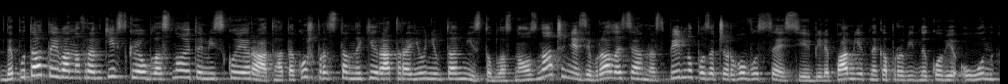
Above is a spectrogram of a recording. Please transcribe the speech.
Депутати Івано-Франківської обласної та міської рад, а також представники рад районів та міст обласного значення зібралися на спільну позачергову сесію біля пам'ятника провідникові ОУН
